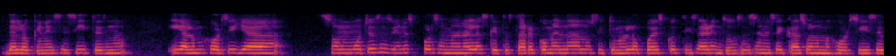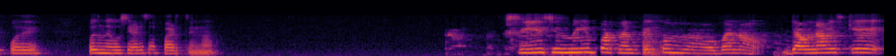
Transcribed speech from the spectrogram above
de lo que necesites, ¿no? Y a lo mejor si ya son muchas sesiones por semana las que te está recomendando, si tú no lo puedes cotizar, entonces en ese caso a lo mejor sí se puede pues negociar esa parte, ¿no? Sí, sí es muy importante como, bueno, ya una vez que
